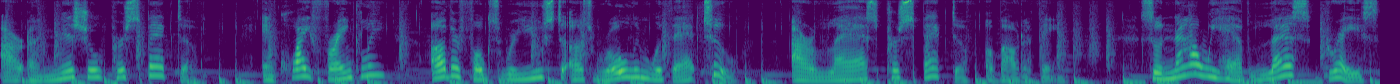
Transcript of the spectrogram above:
our initial perspective. And quite frankly, other folks were used to us rolling with that too, our last perspective about a thing. So now we have less grace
